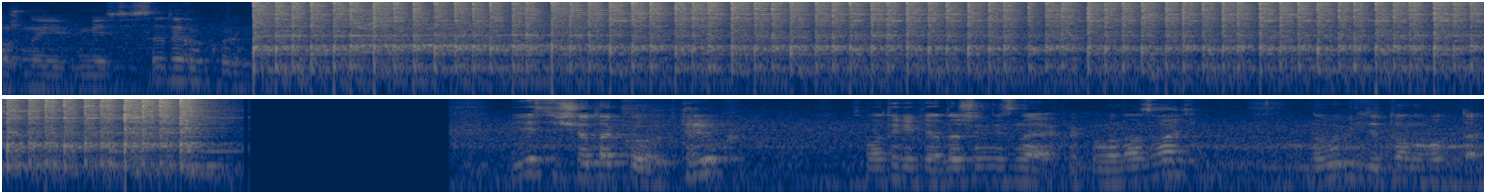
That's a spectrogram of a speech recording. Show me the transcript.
Можно и вместе с этой рукой. Есть еще такой вот трюк. Смотрите, я даже не знаю, как его назвать, но выглядит он вот так.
